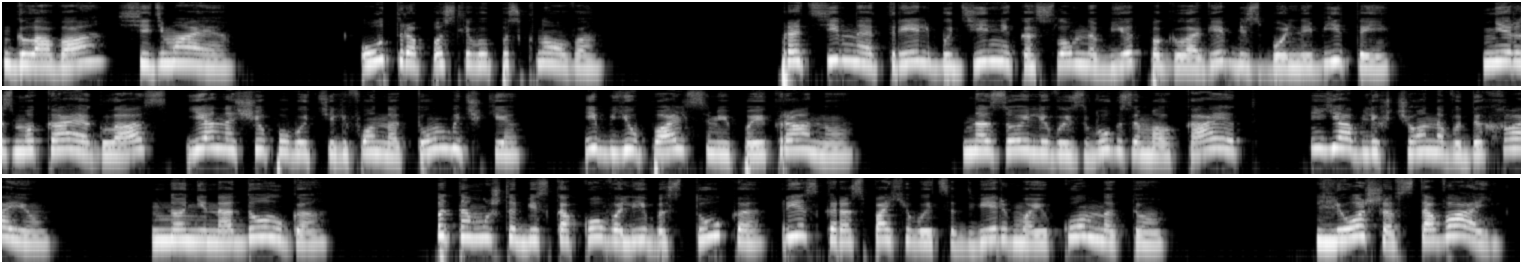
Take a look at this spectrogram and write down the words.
Глава седьмая. Утро после выпускного. Противная трель будильника словно бьет по голове бейсбольной битой. Не размыкая глаз, я нащупываю телефон на тумбочке и бью пальцами по экрану. Назойливый звук замолкает, и я облегченно выдыхаю. Но ненадолго, потому что без какого-либо стука резко распахивается дверь в мою комнату – «Лёша, вставай!»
